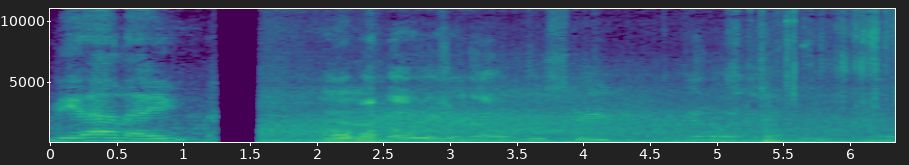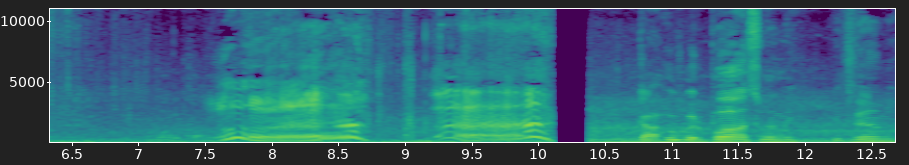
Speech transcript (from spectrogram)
Yeah, mate. Uh, I'm on Melrose right now with skate and uh, and, uh, Got Hugo the boss with me. You feel me?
